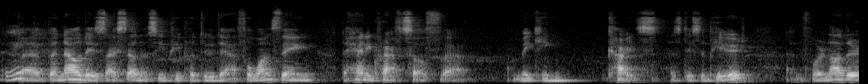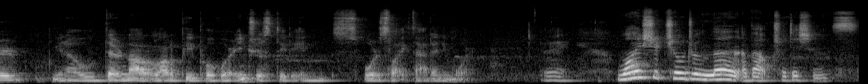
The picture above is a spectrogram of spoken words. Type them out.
Okay. uh, but nowadays, I seldom see people do that. For one thing, the handicrafts of uh, making kites has disappeared, and for another, you know, there are not a lot of people who are interested in sports like that anymore. Right. Why should children learn about traditions?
